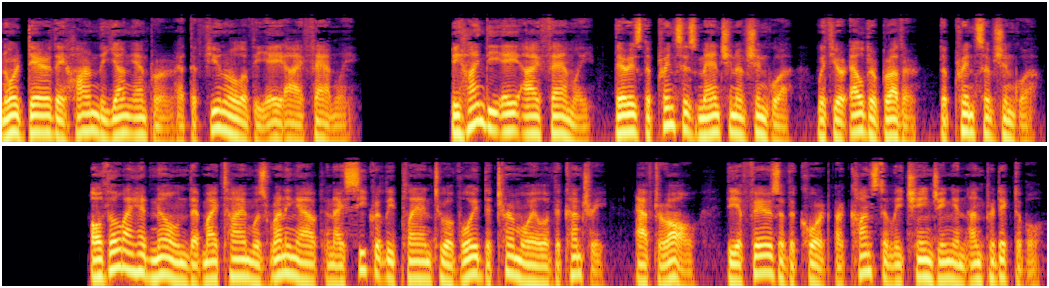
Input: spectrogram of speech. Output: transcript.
nor dare they harm the young emperor at the funeral of the AI family. Behind the AI family, there is the prince's mansion of Xinghua, with your elder brother, the prince of Xinghua. Although I had known that my time was running out and I secretly planned to avoid the turmoil of the country, after all, the affairs of the court are constantly changing and unpredictable.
